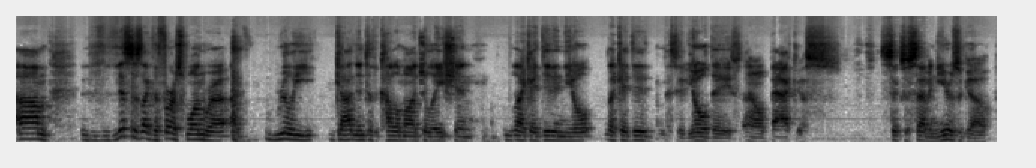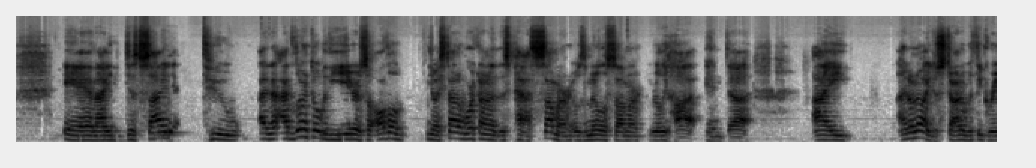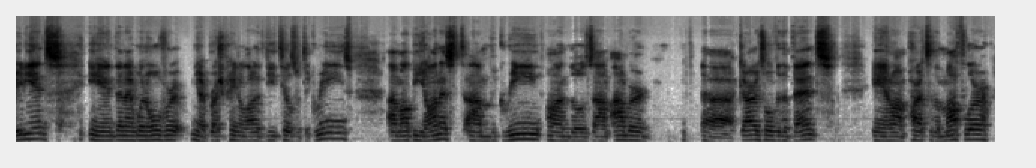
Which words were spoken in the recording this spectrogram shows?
Um, this is like the first one where I've really gotten into the color modulation, like I did in the old, like I did, I say the old days, I know, back us six or seven years ago, and I decided to. And I've learned over the years, although you know, I started working on it this past summer. It was the middle of summer, really hot, and uh, I I don't know. I just started with the gradients, and then I went over it. You know, I brush paint a lot of details with the greens. Um, I'll be honest. Um, the green on those um, armored uh, guards over the vents and on parts of the muffler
